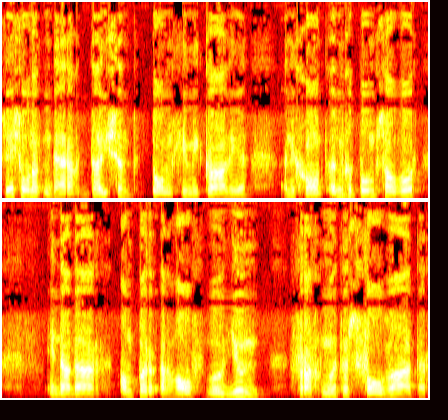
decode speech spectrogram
630 000 ton chemikalie in die grond ingepomp sal word en dat daar amper 'n half miljoen vragmotors vol water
